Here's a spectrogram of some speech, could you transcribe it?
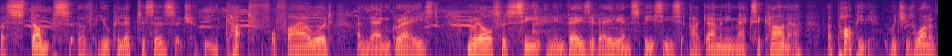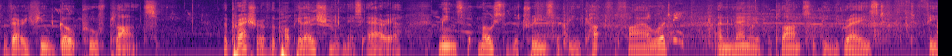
are stumps of eucalyptuses which have been cut for firewood and then grazed and we also see an invasive alien species, Argemone mexicana, a poppy, which is one of the very few goat-proof plants. The pressure of the population in this area means that most of the trees have been cut for firewood and many of the plants have been grazed to feed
